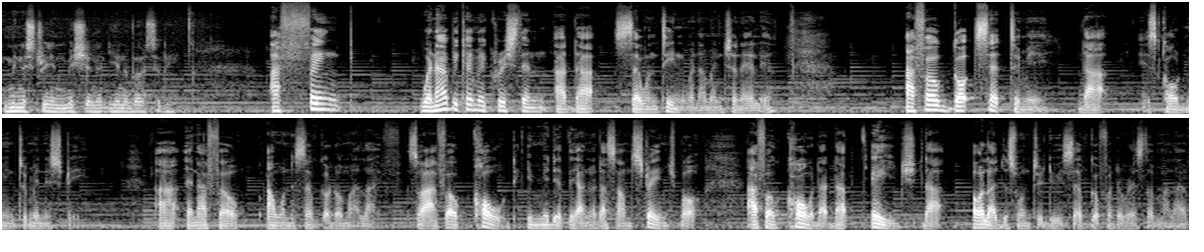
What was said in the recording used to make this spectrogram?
ministry and mission at university? I think when I became a Christian at that 17, when I mentioned earlier, I felt God said to me that He's called me into ministry. Uh, and I felt I want to serve God all my life. So I felt called immediately. I know that sounds strange, but I felt called at that age that all I just want to do is serve God for the rest of my life.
